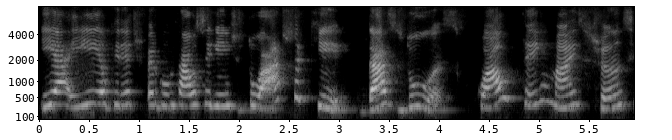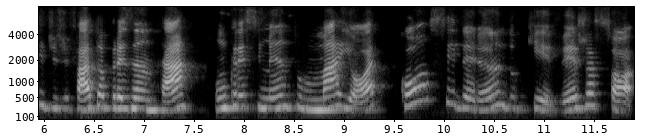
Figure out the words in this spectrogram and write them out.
E aí eu queria te perguntar o seguinte: tu acha que das duas, qual tem mais chance de de fato apresentar um crescimento maior, considerando que, veja só,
